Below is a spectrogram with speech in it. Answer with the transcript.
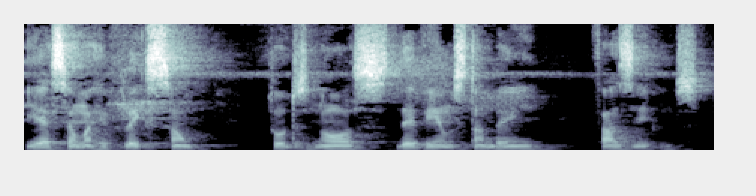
E essa é uma reflexão todos nós devemos também fazermos.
